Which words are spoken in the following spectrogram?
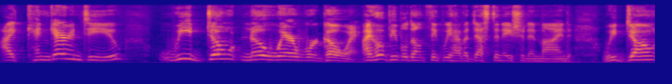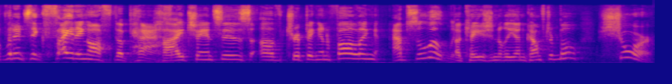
I can guarantee you, we don't know where we're going. I hope people don't think we have a destination in mind. We don't, but it's exciting off the path. High chances of tripping and falling? Absolutely. Occasionally uncomfortable? Sure.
